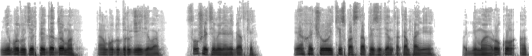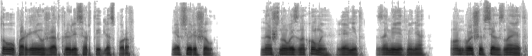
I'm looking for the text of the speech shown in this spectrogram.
Не буду терпеть до дома, там будут другие дела. Слушайте меня, ребятки. Я хочу уйти с поста президента компании. Поднимаю руку, а то у парней уже открылись рты для споров. Я все решил. Наш новый знакомый, Леонид, заменит меня. Он больше всех знает,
